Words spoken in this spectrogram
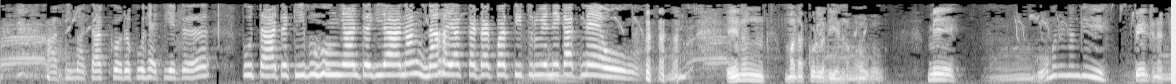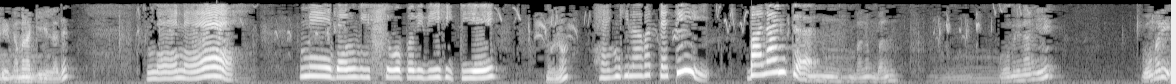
අපි මතක් කරපු හැටියට පුතාට කිඹුහුන් යන්ට ගියා නම් නහයක් කටක්වත් ඉතුරු වෙන එකක් නෑ ඕ. එහෙනම් මතක් කරලා තියෙනවා. ඔව් ඔව්. මේ ගෝමරණන්ගේ පේන්ට් නැත්තේ ගමනක් ගිහිල්ලාද? නෑ නෑ. මේ දැන් විශ්වෝප විවි හිටියේ මොනෝ? හැංගිලාවත් ඇති. බලන්ට. බලමු බලමු. ගෝමරණන්ගේ ගෝමරි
